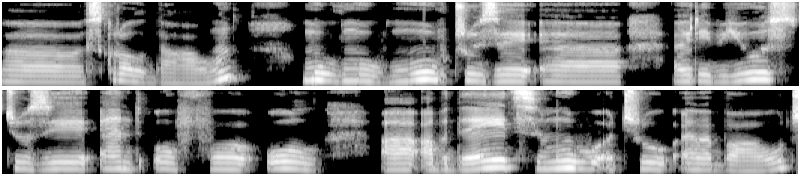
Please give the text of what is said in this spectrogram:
uh, scroll down, move, move, move to the uh, reviews to the end of uh, all uh, updates. Move to about,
